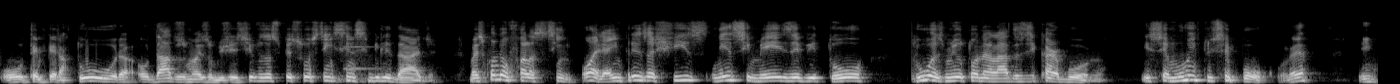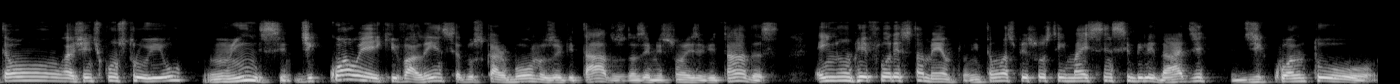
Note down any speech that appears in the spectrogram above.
ou temperatura, ou dados mais objetivos, as pessoas têm sensibilidade. Mas quando eu falo assim, olha, a empresa X nesse mês evitou duas mil toneladas de carbono. Isso é muito, isso é pouco, né? Então, a gente construiu um índice de qual é a equivalência dos carbonos evitados, das emissões evitadas, em um reflorestamento. Então, as pessoas têm mais sensibilidade de quanto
